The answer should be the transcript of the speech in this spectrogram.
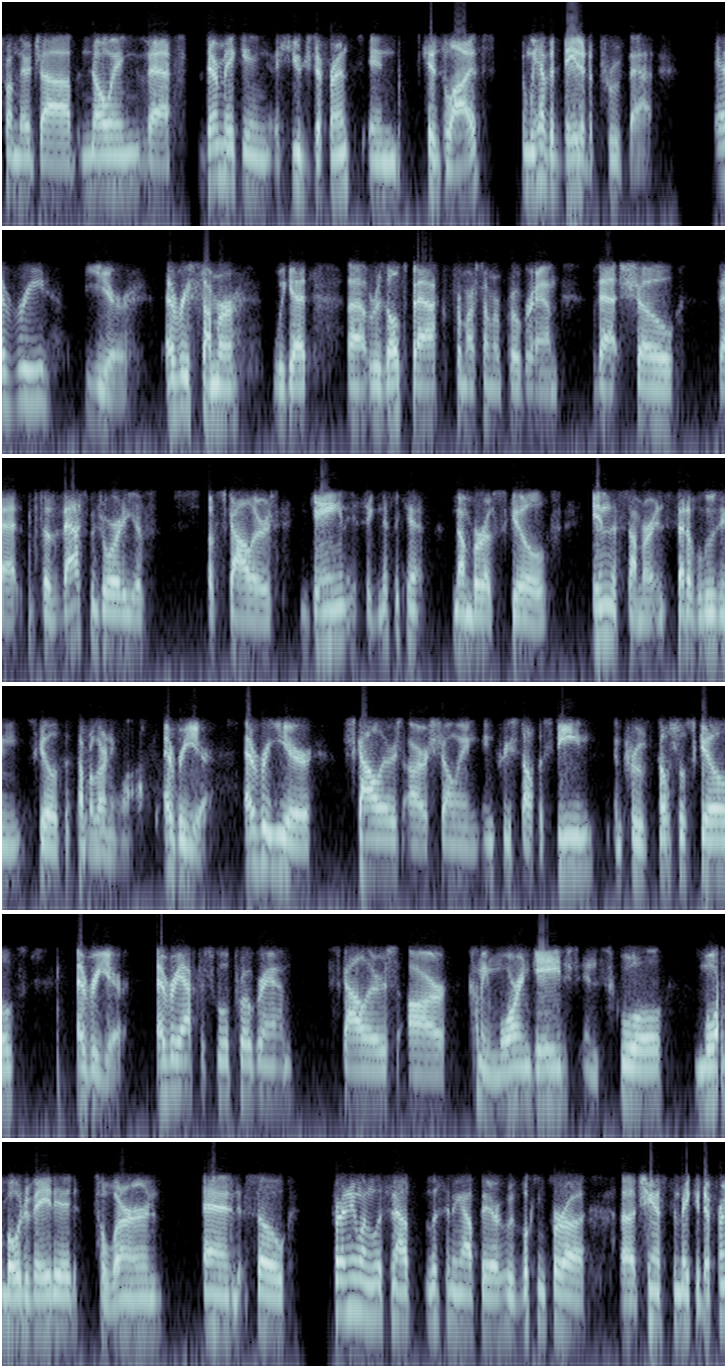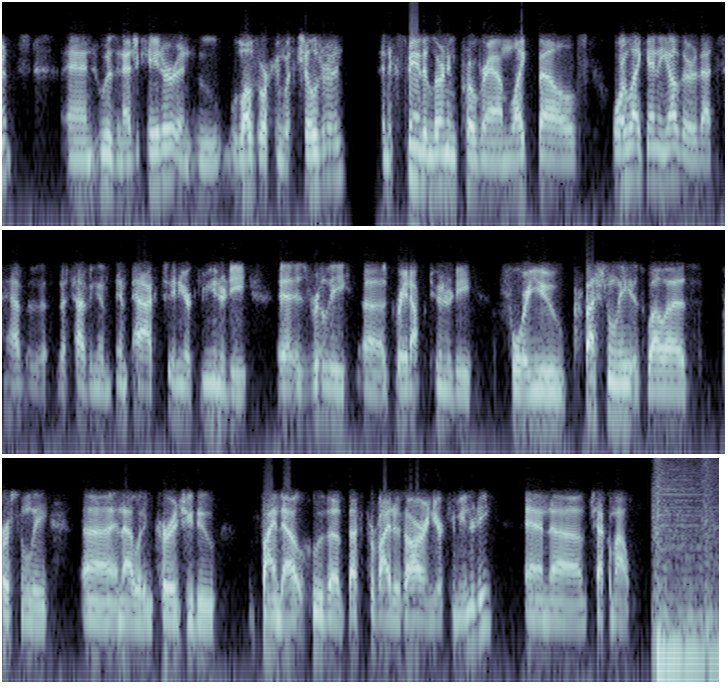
from their job knowing that they're making a huge difference in kids' lives, and we have the data to prove that. Every year, every summer, we get uh, results back from our summer program that show that the vast majority of, of scholars gain a significant number of skills in the summer instead of losing skills to summer learning loss every year. Every year, scholars are showing increased self esteem, improved social skills every year. Every after school program, scholars are coming more engaged in school, more motivated to learn. And so, for anyone listen out, listening out there who's looking for a, a chance to make a difference and who is an educator and who loves working with children, an expanded learning program like Bell's or like any other that's have, that's having an impact in your community eh, is really a great opportunity for you professionally as well as personally. Uh, and I would encourage you to find out who the best providers are in your community and uh, check them out.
